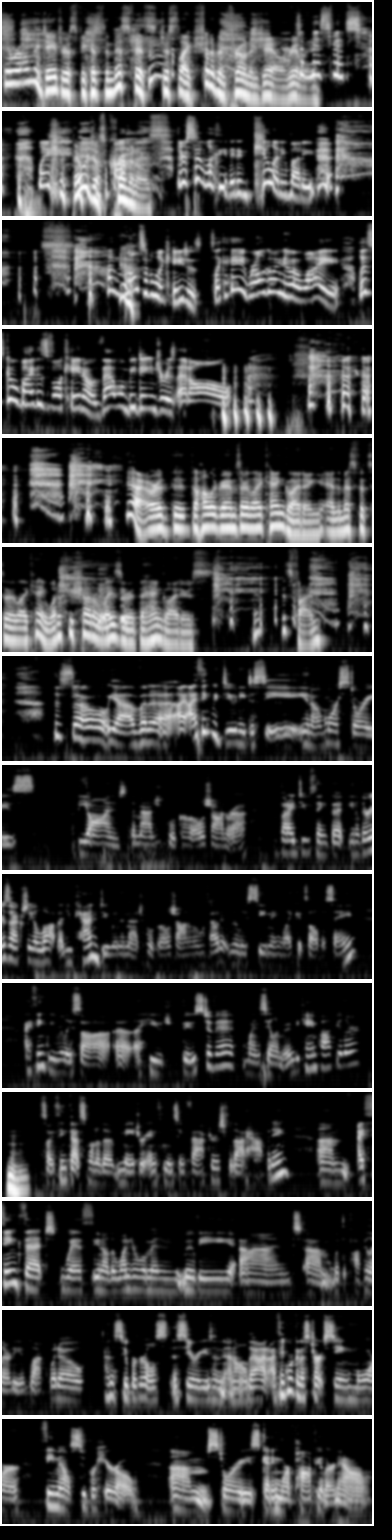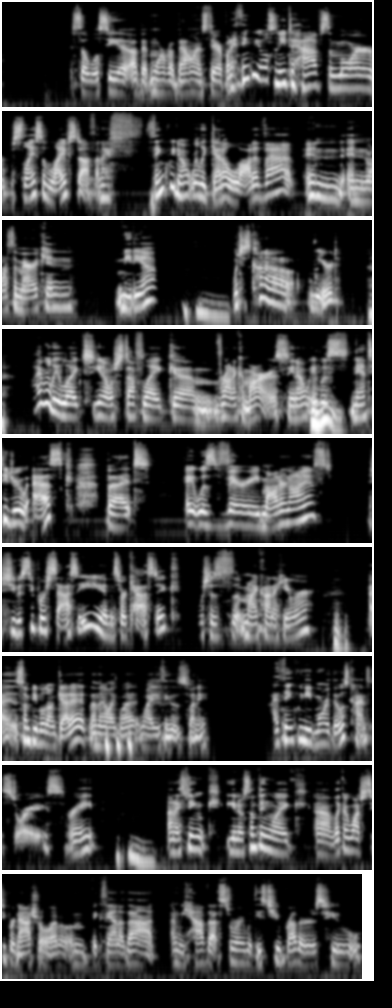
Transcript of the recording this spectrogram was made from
They were only dangerous because the misfits just like should have been thrown in jail. Really, the misfits, like they were just criminals. They're so lucky they didn't kill anybody. On Yeah. multiple occasions. It's like, hey, we're all going to Hawaii. Let's go by this volcano. That won't be dangerous at all. Yeah, or the the holograms are like hang gliding, and the misfits are like, hey, what if we shot a laser at the hang gliders? It's fine. so, yeah, but uh, I, I think we do need to see, you know, more stories beyond the magical girl genre. But I do think that, you know, there is actually a lot that you can do in the magical girl genre without it really seeming like it's all the same. I think we really saw a, a huge boost of it when Sailor Moon became popular. Mhm. So I think that's one of the major influencing factors for that happening. Um, I think that with you know the Wonder Woman movie and um, with the popularity of Black Widow and the Supergirl series and, and all that, I think we're going to start seeing more female superhero um, stories getting more popular now. So we'll see a, a bit more of a balance there. But I think we also need to have some more slice of life stuff, and I f- think we don't really get a lot of that in in North American media, Mhm. which is kind of weird. I really liked, you know, stuff like um, Veronica Mars. You know, it was Nancy Drew esque, but it was very modernized. She was super sassy and sarcastic, which is my kind of humor. Some people don't get it, and they're like, "What? Why do you think this is funny?" I think we need more of those kinds of stories, right? Mhm. and I think you know something like uh, like I watched Supernatural. I'm a, I'm a big fan of that, and we have that story with these two brothers who,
